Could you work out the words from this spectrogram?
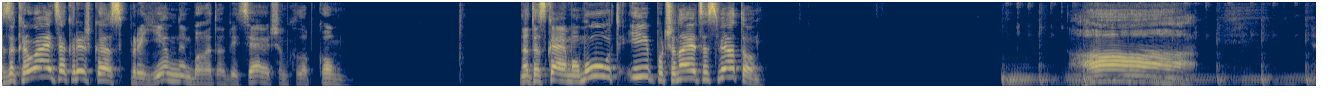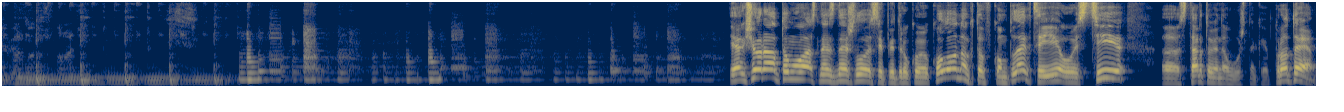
Закривається кришка з приємним багатообіцяючим хлопком. Натискаємо Mode і починається свято. А. Якщо раптом у вас не знайшлося під рукою колонок, то в комплекті є ось ці стартові навушники. Проте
